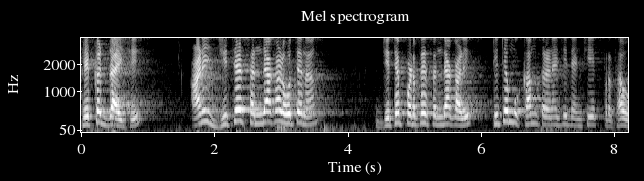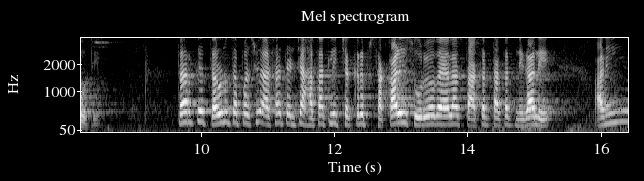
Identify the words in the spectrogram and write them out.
फेकत जायची आणि जिथे संध्याकाळ होते ना जिथे पडते संध्याकाळी तिथे मुक्काम करण्याची त्यांची एक प्रथा होती. तर ते तरुण तपस्वी असा त्यांच्या हातातली चक्र सकाळी सूर्योदयाला ताकद ताकद निघाली आणि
